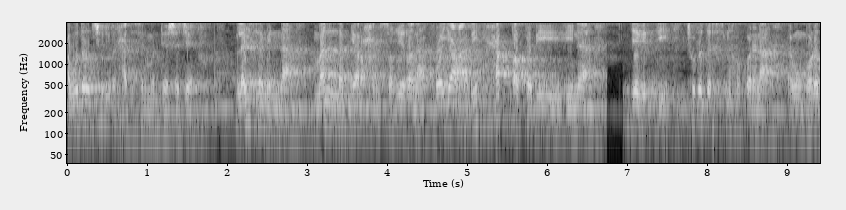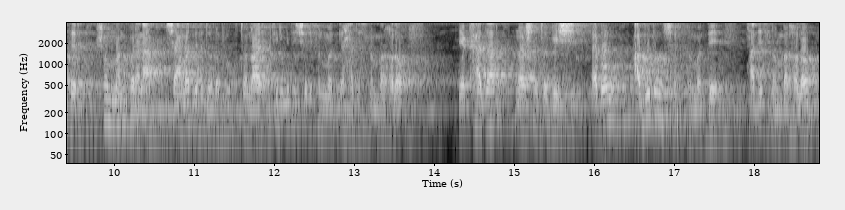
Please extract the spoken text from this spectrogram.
আবুদাউদ শরীফের হাদিসের মধ্যে এসেছে লাইসা মিন্না মাল্লাম ইয়ারহাম সগীরানা ওয়া ইয়ারিফ হাক্কা কাবীরিনা। যে ব্যক্তি ছোটদের স্নেহ করে না এবং বড়দের সম্মান করে না, সে আমাদের দলভুক্ত নয়। তিরমিদি শরীফের মধ্যে হাদিস নম্বর হলো এক হাজার নয়শত বিশ এবং আবুদাউদ শরীফের মধ্যে হাদিস নম্বর হলো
